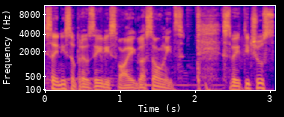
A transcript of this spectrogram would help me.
saj niso prevzeli svojih glasovnic. Svetiču so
